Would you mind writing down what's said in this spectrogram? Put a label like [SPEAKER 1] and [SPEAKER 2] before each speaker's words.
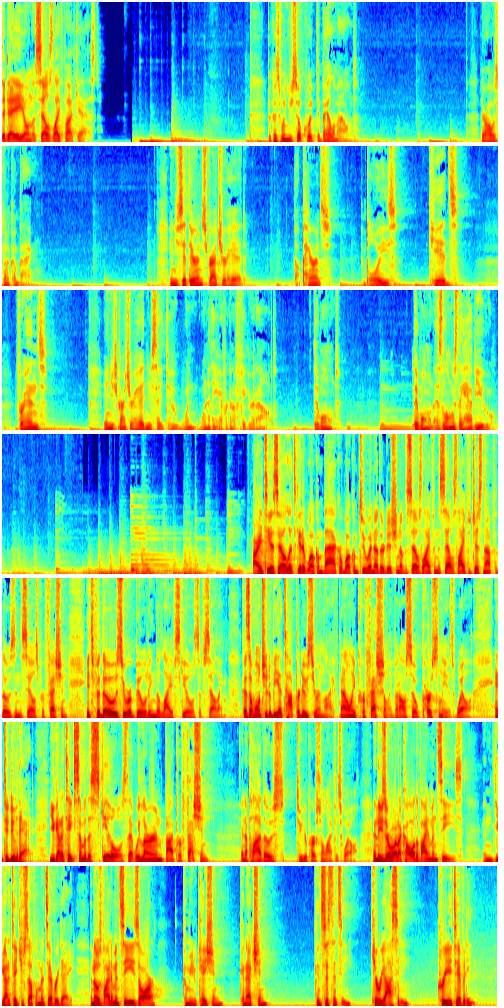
[SPEAKER 1] Today on the Sales Life Podcast. Because when you're so quick to bail them out, they're always going to come back. And you sit there and scratch your head about parents, employees, kids, friends, and you scratch your head and you say, dude, when, when are they ever going to figure it out? They won't. They won't as long as they have you. All right, TSL, let's get it. Welcome back or welcome to another edition of the Sales Life. And the sales life is just not for those in the sales profession. It's for those who are building the life skills of selling. Because I want you to be a top producer in life, not only professionally, but also personally as well. And to do that, you got to take some of the skills that we learn by profession and apply those to your personal life as well. And these are what I call the vitamin C's. And you got to take your supplements every day. And those vitamin C's are communication, connection, consistency, curiosity, creativity,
